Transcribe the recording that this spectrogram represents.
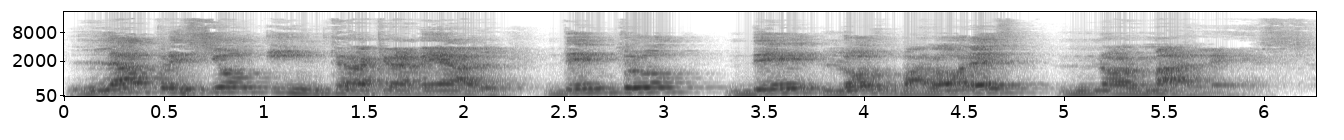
la presión intracraneal dentro de los valores normales.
